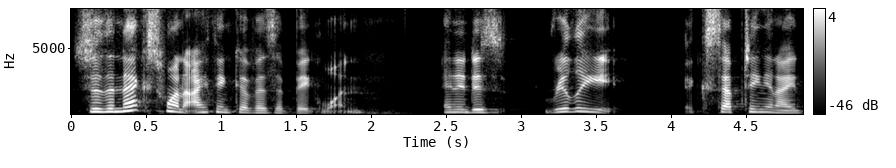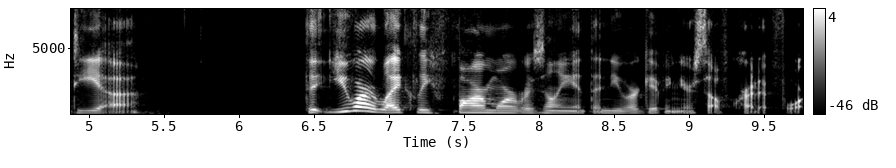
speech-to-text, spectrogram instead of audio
So, the next one I think of as a big one, and it is really accepting an idea that you are likely far more resilient than you are giving yourself credit for.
